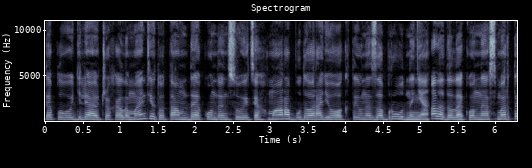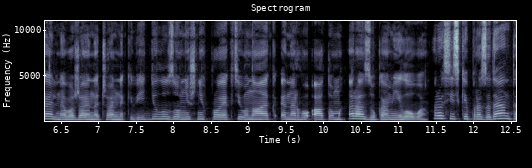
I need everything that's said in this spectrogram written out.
тепловиділяючих елементів, то там, де конденсується хмара, буде радіоактивне забруднення, але далеко не смертельне, вважає начальник відділу зовнішніх проєктів НАЕК «Енергоатом» Разу Камілов. Російський президент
